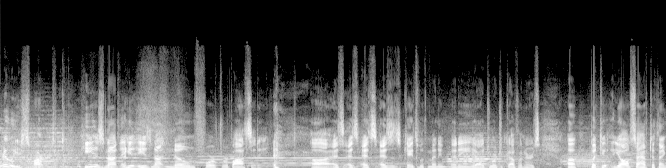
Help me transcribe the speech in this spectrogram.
really smart. he is not he, he's not known for verbosity uh, as, as, as, as is the case with many many uh, Georgia governors uh, but you, you also have to think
